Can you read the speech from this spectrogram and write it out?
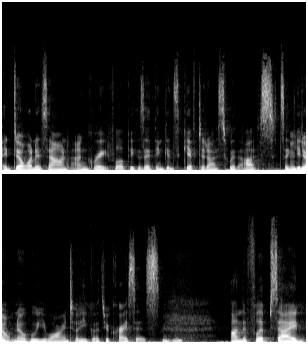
I don't want to sound ungrateful because I think it's mm-hmm. gifted us with us. It's like you mm-hmm. don't know who you are until you go through crisis. Mm-hmm. On the flip side,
